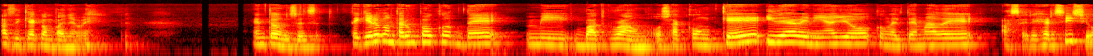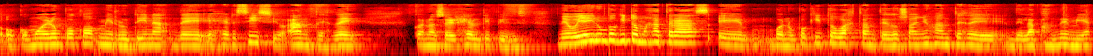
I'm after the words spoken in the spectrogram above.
Así que acompáñame. Entonces, te quiero contar un poco de mi background, o sea, con qué idea venía yo con el tema de hacer ejercicio o cómo era un poco mi rutina de ejercicio antes de conocer Healthy Pills. Me voy a ir un poquito más atrás, eh, bueno, un poquito bastante, dos años antes de, la pandemia,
